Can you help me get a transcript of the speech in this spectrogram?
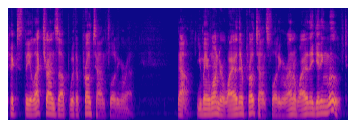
picks the electrons up with a proton floating around. Now, you may wonder why are there protons floating around and why are they getting moved?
